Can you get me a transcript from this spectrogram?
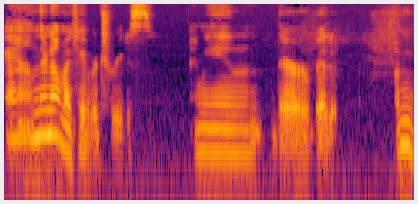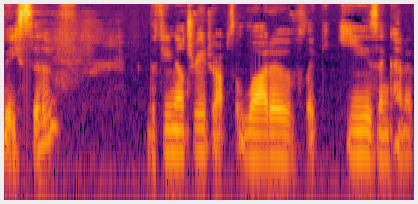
And they're not my favorite trees. I mean, they're a bit invasive. The female tree drops a lot of like keys and kind of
